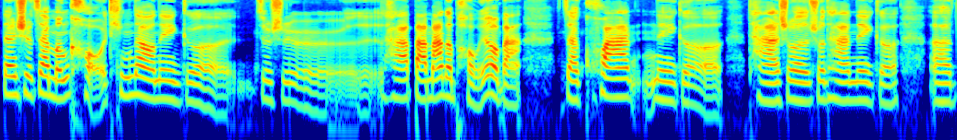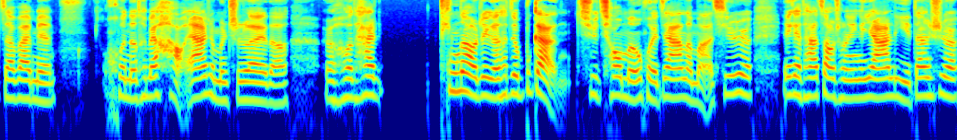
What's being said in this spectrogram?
但是在门口听到那个就是他爸妈的朋友吧，在夸那个他说说他那个呃在外面混得特别好呀什么之类的，然后他。听到这个，他就不敢去敲门回家了嘛。其实也给他造成了一个压力。但是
